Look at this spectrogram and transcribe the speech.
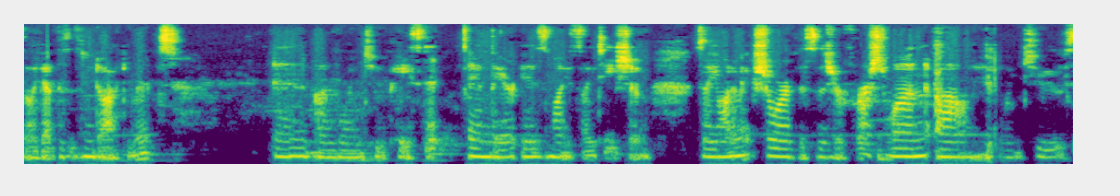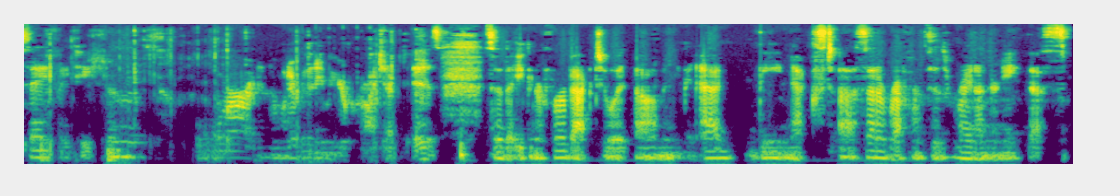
So I got this new document, and I'm going to paste it, and there is my citation. So you want to make sure if this is your first one, um, you're going to say citations for and whatever the name of your project is so that you can refer back to it um, and you can add the next uh, set of references right underneath this.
